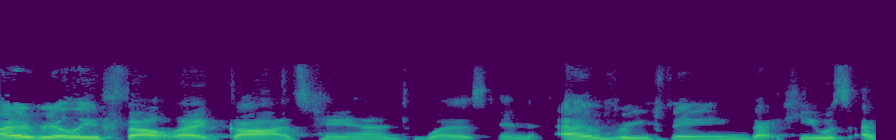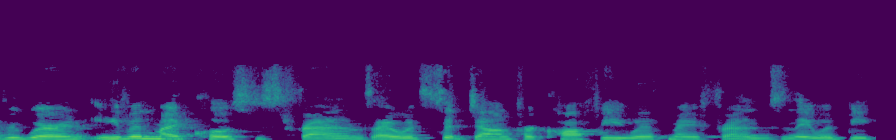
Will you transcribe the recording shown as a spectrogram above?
I really felt like God's hand was in everything, that He was everywhere. And even my closest friends, I would sit down for coffee with my friends and they would be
